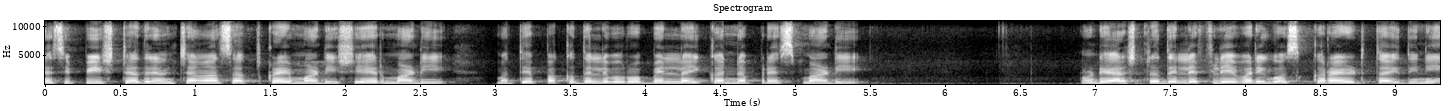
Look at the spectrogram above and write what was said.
ರೆಸಿಪಿ ಇಷ್ಟ ಆದರೆ ನನ್ನ ಚಾನಲ್ ಸಬ್ಸ್ಕ್ರೈಬ್ ಮಾಡಿ ಶೇರ್ ಮಾಡಿ. ಮತ್ತು ಪಕ್ಕದಲ್ಲೇ ಬರುವ ಬೆಲ್ ಐಕನ್ನ ಪ್ರೆಸ್ ಮಾಡಿ. ನೋಡಿ, ಅರ್ಶಿನದಲ್ಲೇ ಫ್ಲೇವರಿಗೋಸ್ಕರ ಇಡ್ತಾ ಇದ್ದೀನಿ.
